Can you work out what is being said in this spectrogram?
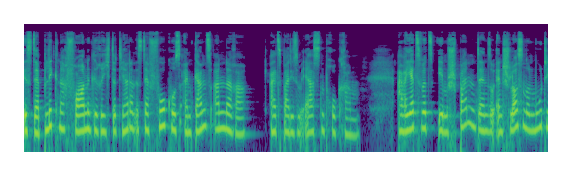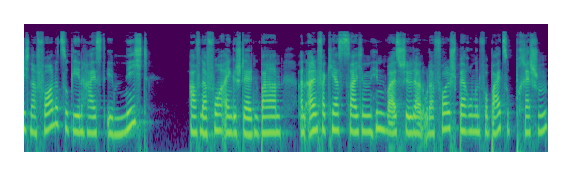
ist der Blick nach vorne gerichtet. Ja, dann ist der Fokus ein ganz anderer als bei diesem ersten Programm. Aber jetzt wird's eben spannend, denn so entschlossen und mutig nach vorne zu gehen heißt eben nicht, auf einer voreingestellten Bahn an allen Verkehrszeichen, Hinweisschildern oder Vollsperrungen vorbeizupreschen,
